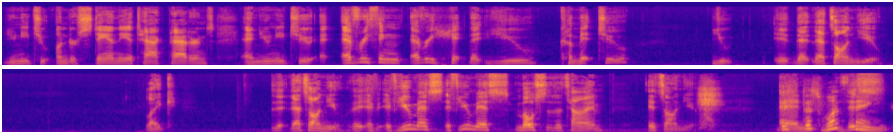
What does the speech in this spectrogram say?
you need to understand the attack patterns, and you need to everything. Every hit that you commit to, you it, that that's on you. Like th- that's on you. If, if you miss, if you miss most of the time, it's on you. This, And that's one this- thing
